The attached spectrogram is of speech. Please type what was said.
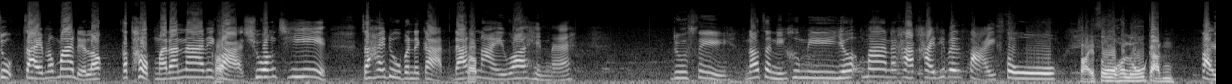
จุใจมากๆ เดี๋ยวเรากระเถิบมาด้านหน้าดีกว่า ช่วงที่จะให้ดูบรรยากาศด้านครับ ในว่าเห็นไหม ดูสิ นอกจากนี้คือมีเยอะมากนะคะ ใครที่เป็นสายซูสายโซเขารู้กัน สาย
